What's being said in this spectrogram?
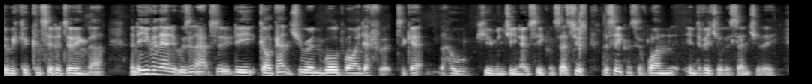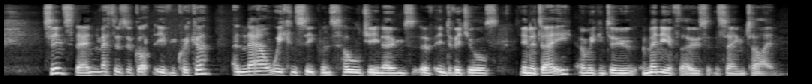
that we could consider doing that. And even then, it was an absolutely gargantuan worldwide effort to get the whole human genome sequence. That's just the sequence of one individual, essentially. Since then, methods have got even quicker, and now we can sequence whole genomes of individuals in a day, and we can do many of those at the same time.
